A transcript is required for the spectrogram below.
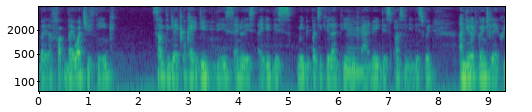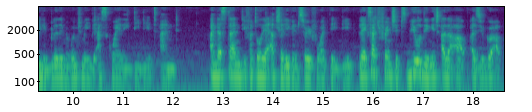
by the fa- by what you think. Something like, okay, I did this. I know this. I did this maybe particular thing. Mm. I know this person in this way, and you're not going to like really blow them. You're going to maybe ask why they did it and understand if at all they're actually even sorry for what they did. Like such friendships, building each other up as you grow up.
